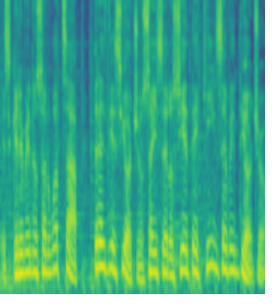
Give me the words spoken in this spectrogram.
Escríbenos al WhatsApp 3 18 607 1528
